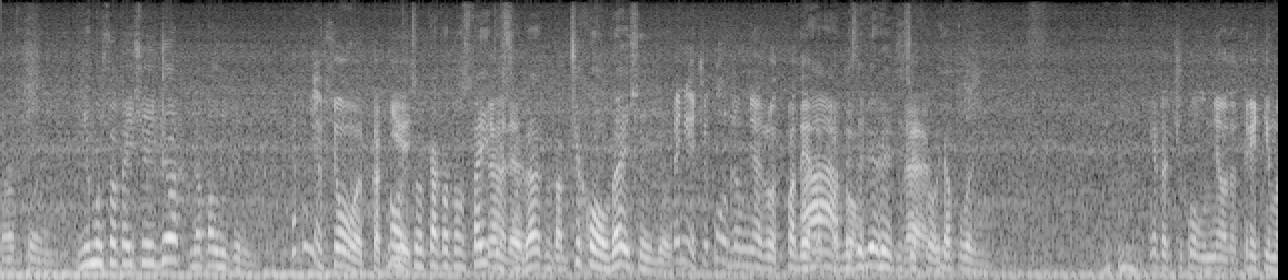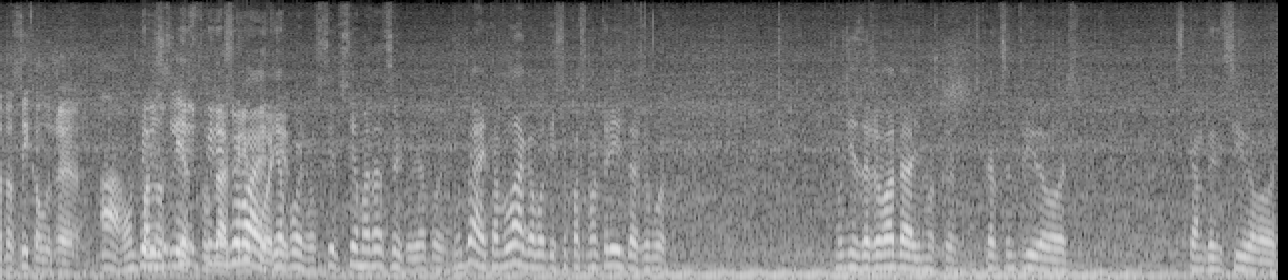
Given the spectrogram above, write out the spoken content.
Я вас понял. К нему что-то еще идет дополнительно? Так у меня все вот как Ну, есть. вот как вот он стоит Да, и все, да. да? Ну там чехол, да, еще идет? Да нет, чехол же у меня же вот под а, этот вы потом. заберете Да. чехол, я понял. Этот чехол у меня вот этот третий мотоцикл уже. А, он По переж- наследству, пере- да, переживает, я понял. Все, все мотоциклы, я понял. Ну да, это влага, вот если посмотреть даже вот. Вот здесь даже вода немножко сконцентрировалась, сконденсировалась.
